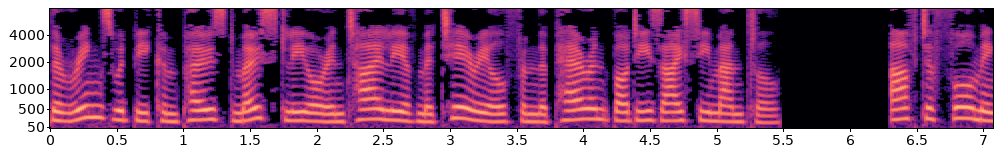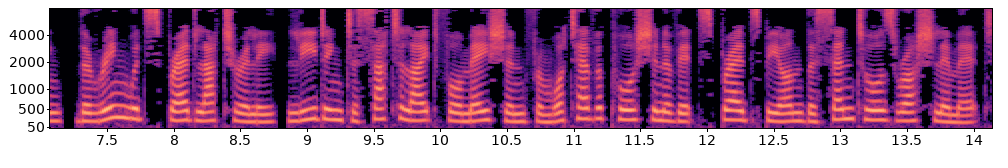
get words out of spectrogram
The rings would be composed mostly or entirely of material from the parent body's icy mantle. After forming, the ring would spread laterally, leading to satellite formation from whatever portion of it spreads beyond the centaur's Roche limit.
